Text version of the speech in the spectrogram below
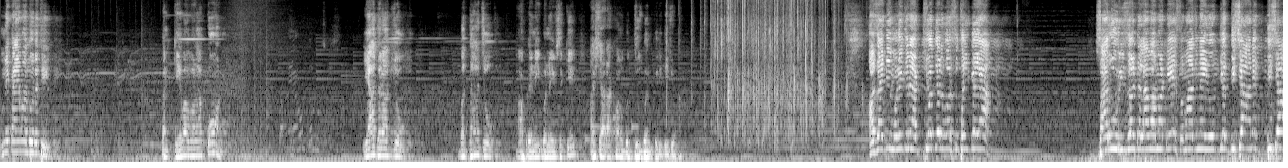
અમને કાંઈ વાંધો નથી. પણ કેવા વાળા કોણ? યાદ રાખજો, બધા જો આપણે નહીં બનાવી શકીએ. આશા રાખવાનું બધું જ બંધ કરી દેજો. આઝાદી મળી છે અઠ્યોતેર વર્ષ થઈ ગયા. સારું રિઝલ્ટ લાવવા માટે, સમાજને યોગ્ય દિશા અને દિશા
